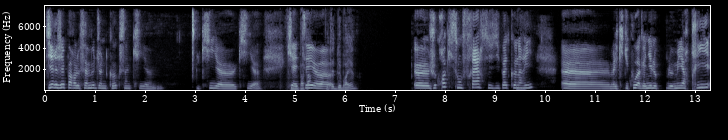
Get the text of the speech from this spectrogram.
dirigé par le fameux John Cox hein, qui qui euh, qui euh, qui a été euh, peut-être de Brian. je crois qu'ils sont frères si je dis pas de conneries. mais qui du coup a gagné le, meilleur prix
